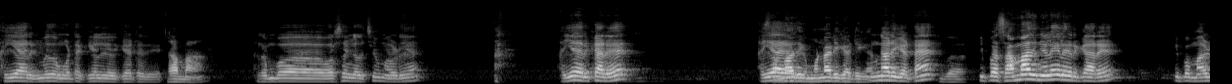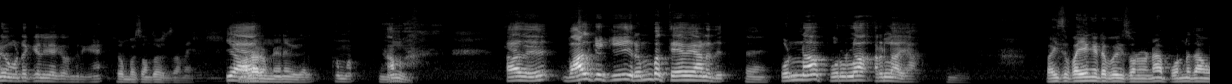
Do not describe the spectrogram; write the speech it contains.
ஐயா இருக்கும்போது உங்கள்கிட்ட கேள்விகள் கேட்டது. ஆமாம் ரொம்ப வருஷம் கழிச்சு மறுபடியும் ஐயா இருக்காரு. ஐயா சமாதிக்கு முன்னாடி கேட்டீங்க. முன்னாடி கேட்டேன். இப்போ இப்போ சமாதி நிலையில் இருக்காரு. இப்போ மறுபடியும் உங்கள்கிட்ட கேள்வி கேட்க வந்திருக்கேன். ரொம்ப சந்தோஷம் சாமி. வளரும் நினைவுகள். ஆமாம் ஆமாம் அதாவது வாழ்க்கைக்கு ரொம்ப தேவையானது. பொண்ணா பொருளா அருளாயா? வயசு பையன்கிட்ட போய் சொன்னோன்னா பொண்ணு தான்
